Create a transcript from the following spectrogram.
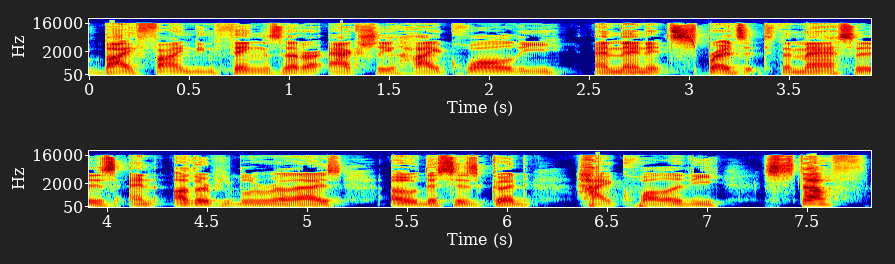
by finding things that are actually high quality and then it spreads it to the masses and other people realize oh this is good high quality stuff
